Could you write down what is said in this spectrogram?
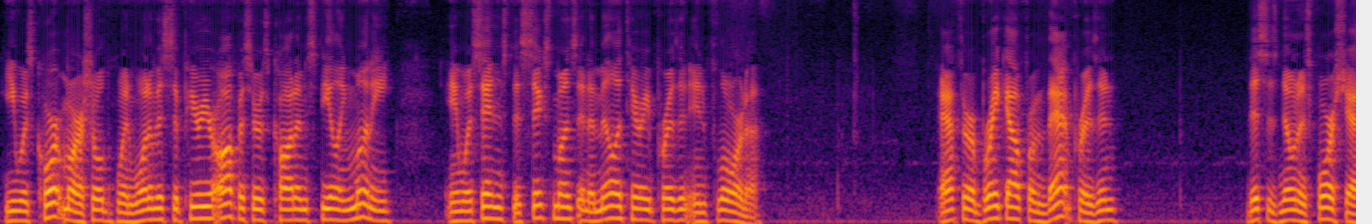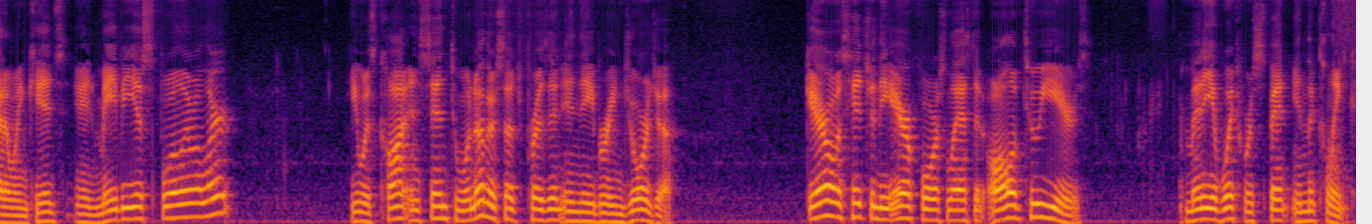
he was court martialed when one of his superior officers caught him stealing money and was sentenced to six months in a military prison in Florida. After a breakout from that prison, this is known as foreshadowing, kids, and maybe a spoiler alert. He was caught and sent to another such prison in neighboring Georgia. Garrow's hitch in the Air Force lasted all of two years, many of which were spent in the clink.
